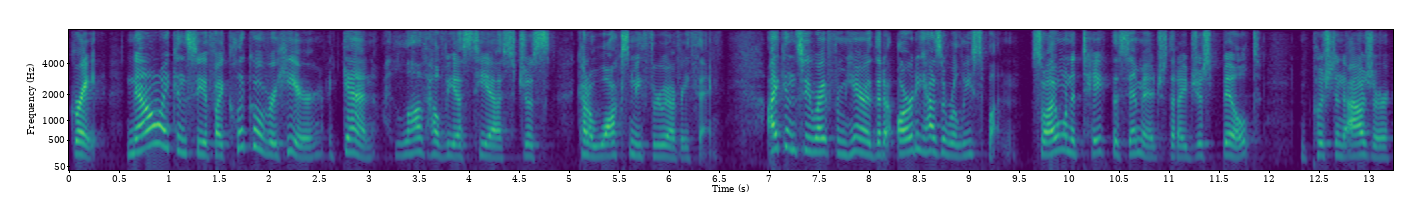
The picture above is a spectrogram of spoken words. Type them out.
Great. Now I can see if I click over here, again, I love how VSTS just kind of walks me through everything. I can see right from here that it already has a release button. So I want to take this image that I just built, pushed into Azure,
